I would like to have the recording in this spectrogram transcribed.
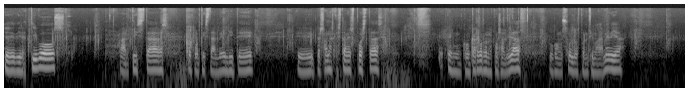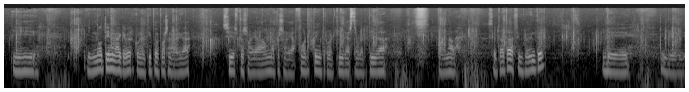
eh, directivos, artistas, deportistas de élite, eh, personas que están expuestas en, con cargos de responsabilidad o con sueldos por encima de la media y, y no tiene nada que ver con el tipo de personalidad, si es personalidad, una personalidad fuerte, introvertida, extrovertida, para nada. Se trata simplemente de, de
